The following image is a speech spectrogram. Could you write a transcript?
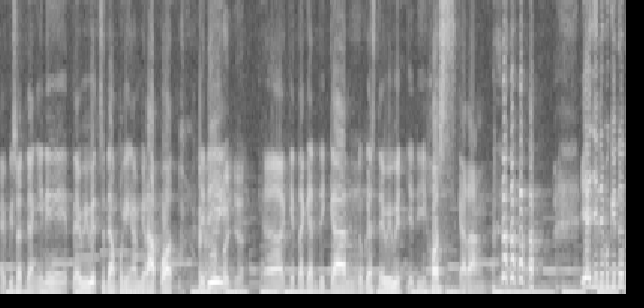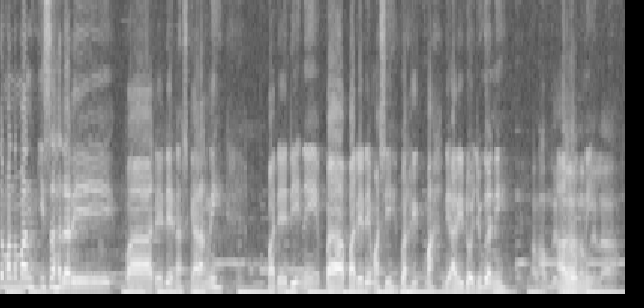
episode yang ini Teh Wiwit sedang pergi ngambil rapot. Jadi Oh, iya. eh, kita gantikan tugas Teh Wiwit jadi host sekarang. ya jadi begitu teman-teman kisah dari Pak Dede. Nah sekarang nih Pak Dedi nih Pak Pak Dede masih berkhidmah di Arido juga nih. Alhamdulillah, Alumni. alhamdulillah.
